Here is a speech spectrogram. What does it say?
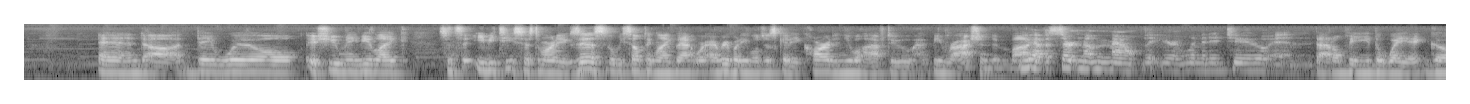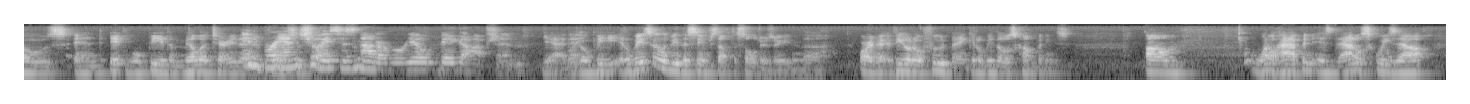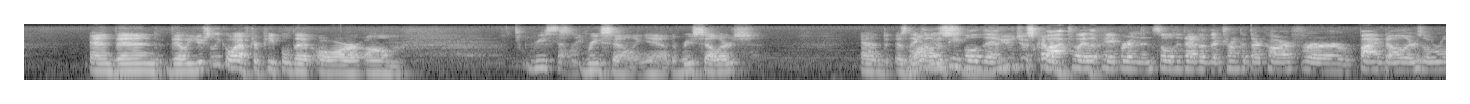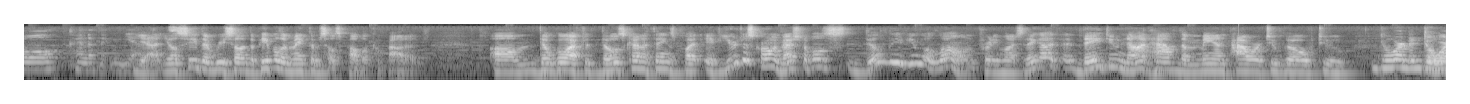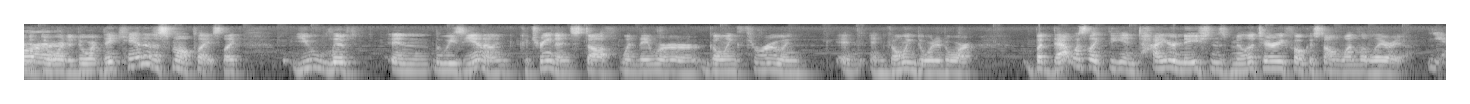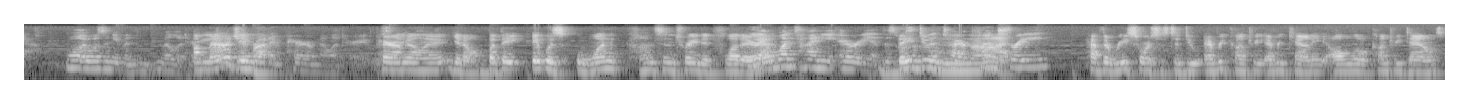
And uh, they will issue maybe like, since the EBT system already exists, it'll be something like that where everybody will just get a card and you will have to be rationed and buy. You have a certain amount that you're limited to, and That'll be the way it goes, and it will be the military that and brand enforces that. choice is not a real big option. Yeah, and it'll be it'll basically be the same stuff the soldiers are eating. The, or if you go to a food bank, it'll be those companies. Um, what'll happen is that'll squeeze out, and then they'll usually go after people that are um, Reselling. reselling. Yeah, the resellers. And as Like long all as the people that you just bought of toilet paper and then sold it out of the trunk of their car for five dollars a roll, kind of thing. Yeah. yeah, you'll see the reseller, the people that make themselves public about it. Um, they'll go after those kind of things, but if you're just growing vegetables, they'll leave you alone pretty much. They got they do not have the manpower to go to Door to door door. to door to door. They can in a small place. Like you lived in Louisiana and Katrina and stuff when they were going through and, and, and going door to door. But that was like the entire nation's military focused on one little area. Yeah. Well, it wasn't even military. Imagine- they brought in paramilitary. It was like- Paramilitary, you know, but they it was one concentrated flood area. yeah, one tiny area. This They wasn't do the entire not. country. have the resources to do every country, every county, all the little country towns.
